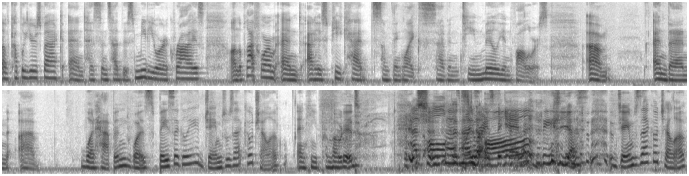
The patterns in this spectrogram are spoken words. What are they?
a couple years back and has since had this meteoric rise on the platform and at his peak had something like 17 million followers um, and then uh, what happened was basically james was at coachella and he promoted As all good as stories all begin. the- yes, James is at Coachella,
